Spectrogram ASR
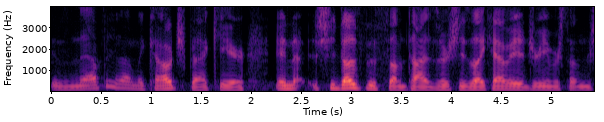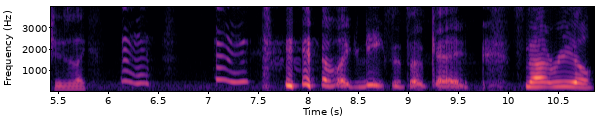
is napping on the couch back here, and she does this sometimes where she's like having a dream or something. She's like, I'm like, Neeks, it's okay, it's not real.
